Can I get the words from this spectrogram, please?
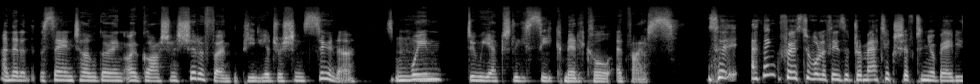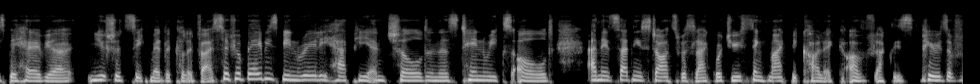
And then at the same time going, oh gosh, I should have phoned the pediatrician sooner. Mm-hmm. When do we actually seek medical advice? So I think first of all, if there's a dramatic shift in your baby's behavior, you should seek medical advice. So if your baby's been really happy and chilled and is 10 weeks old, and then suddenly starts with like what you think might be colic of like these periods of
